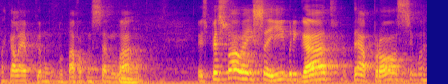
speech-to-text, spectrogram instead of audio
naquela época eu não estava com celular. Uhum. Eu disse, pessoal, é isso aí, obrigado, até a próxima.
